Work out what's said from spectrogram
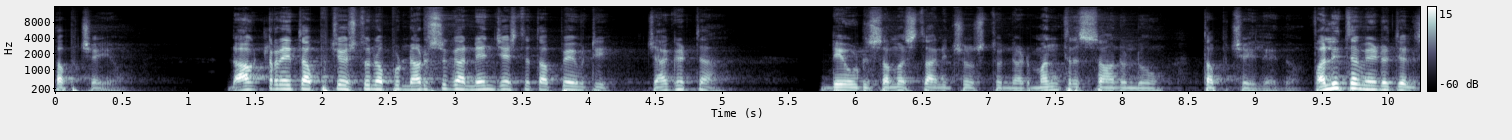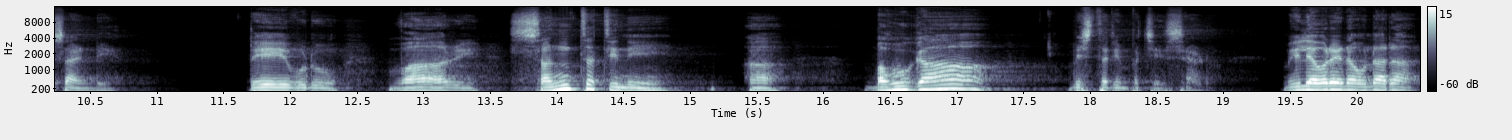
తప్పు చేయం. డాక్టరే తప్పు చేస్తున్నప్పుడు నర్సుగా నేను చేస్తే తప్పేమిటి? జాగ్రత్త. దేవుడు సమస్తాన్ని చూస్తున్నాడు. మంత్రస్థానులు తప్పు చేయలేదు. ఫలితం ఏంటో తెలుసా అండి? దేవుడు వారి సంతతిని బహుగా విస్తరింపచేశాడు. మీరు ఎవరైనా ఉన్నారా?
